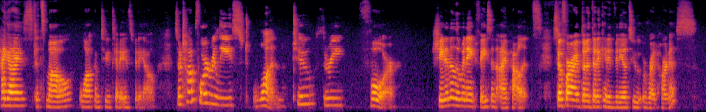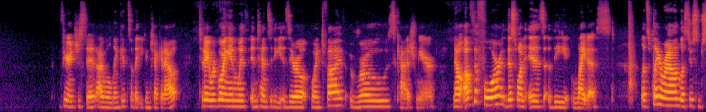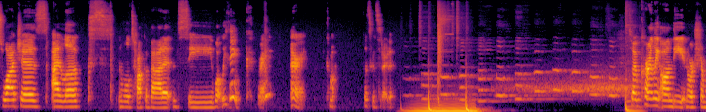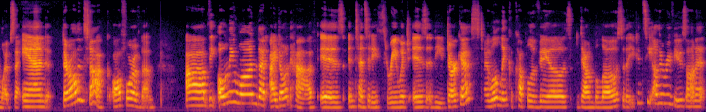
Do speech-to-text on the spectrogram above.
Hi guys, it's Mo. Welcome to today's video. So Tom Ford released one, two, three, four Shade and Illuminate Face and Eye Palettes. So far I've done a dedicated video to Red Harness. If you're interested, I will link it so that you can check it out. Today we're going in with Intensity 0.5 Rose Cashmere. Now of the four, this one is the lightest. Let's play around, let's do some swatches, eye looks, and we'll talk about it and see what we think, right? Alright, come on, let's get started. So I'm currently on the Nordstrom website and they're all in stock, all four of them. Uh, the only one that I don't have is Intensity 3, which is the darkest. I will link a couple of videos down below so that you can see other reviews on it.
